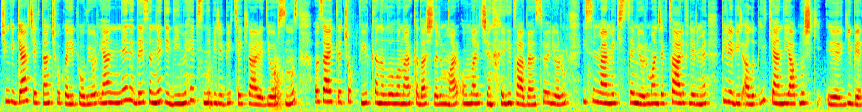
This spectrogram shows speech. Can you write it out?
Çünkü gerçekten çok ayıp oluyor. Yani neredeyse ne dediğimi hepsini birebir tekrar ediyorsunuz. Özellikle çok büyük kanalı olan arkadaşlarım var. Onlar için hitaben söylüyorum. İsim vermek istemiyorum ancak tariflerimi birebir alıp ilk kendi yapmış e, gibi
